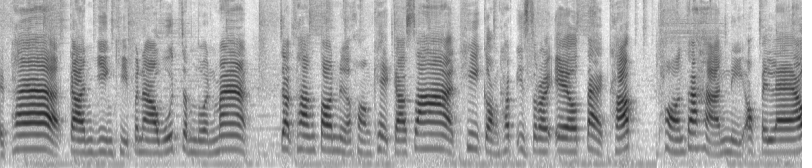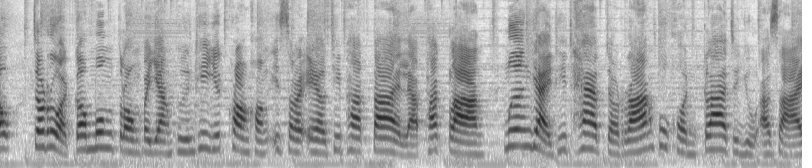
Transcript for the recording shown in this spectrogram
ยแพร่การยิงขีปนาวุธจำนวนมาก จากทางตอนเหนือของเขตกาซาที่กองทัพอิสราเอลแตกทัพ ถอนทหารหนีออกไปแล้ว จรวดก็มุ่งตรงไปยังพื้นที่ยึดครองของอิสราเอลที่ภาคใต้และภาคกลาง เมืองใหญ่ที่แทบจะร้างผู้คนกล้าจะอยู่อาศัย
